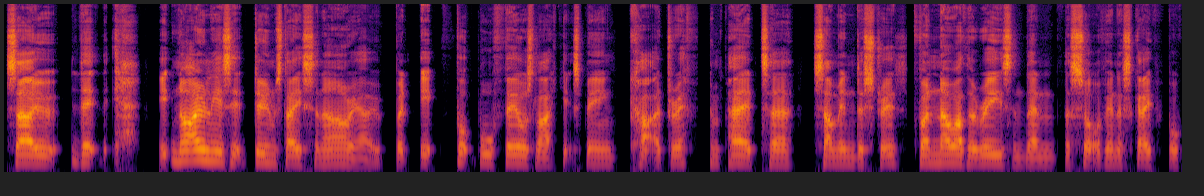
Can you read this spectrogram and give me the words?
So the, it not only is it doomsday scenario, but it football feels like it's being cut adrift compared to some industries for no other reason than the sort of inescapable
